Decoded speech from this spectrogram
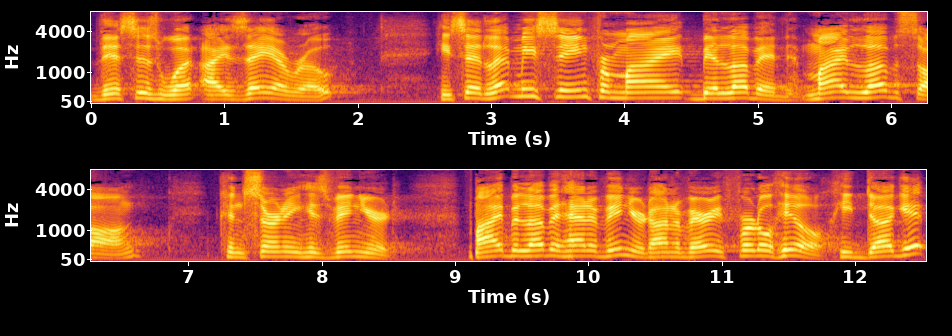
this is what Isaiah wrote. He said, Let me sing for my beloved my love song concerning his vineyard. My beloved had a vineyard on a very fertile hill. He dug it,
